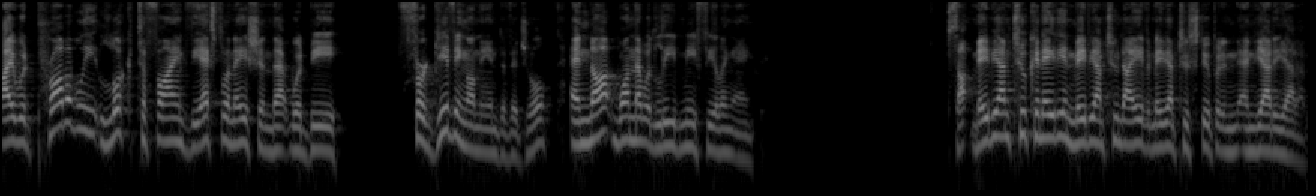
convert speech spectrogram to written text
I would probably look to find the explanation that would be forgiving on the individual and not one that would leave me feeling angry. So maybe I'm too Canadian, maybe I'm too naive, and maybe I'm too stupid, and, and yada yada.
